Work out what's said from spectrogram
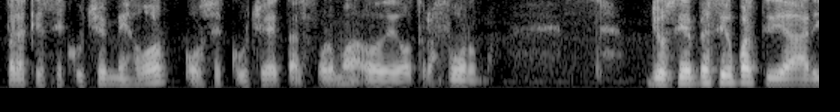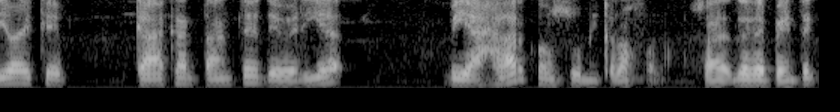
para que se escuche mejor o se escuche de tal forma o de otra forma. Yo siempre he sido partidario de que cada cantante debería viajar con su micrófono. O sea, de repente,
